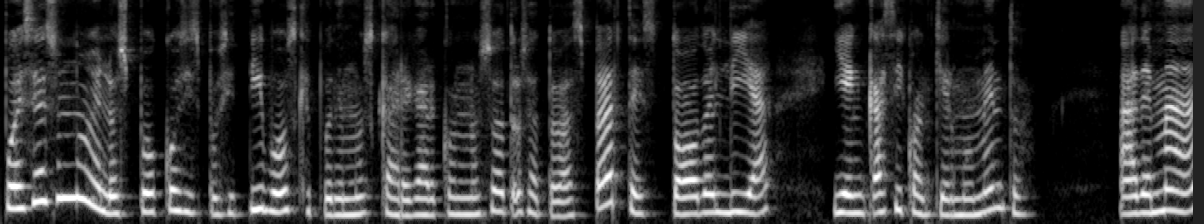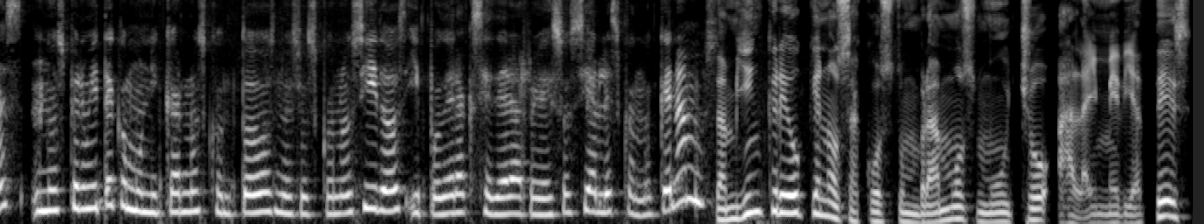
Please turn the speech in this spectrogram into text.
Pues es uno de los pocos dispositivos que podemos cargar con nosotros a todas partes, todo el día y en casi cualquier momento. Además, nos permite comunicarnos con todos nuestros conocidos y poder acceder a redes sociales cuando queramos. También creo que nos acostumbramos mucho a la inmediatez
